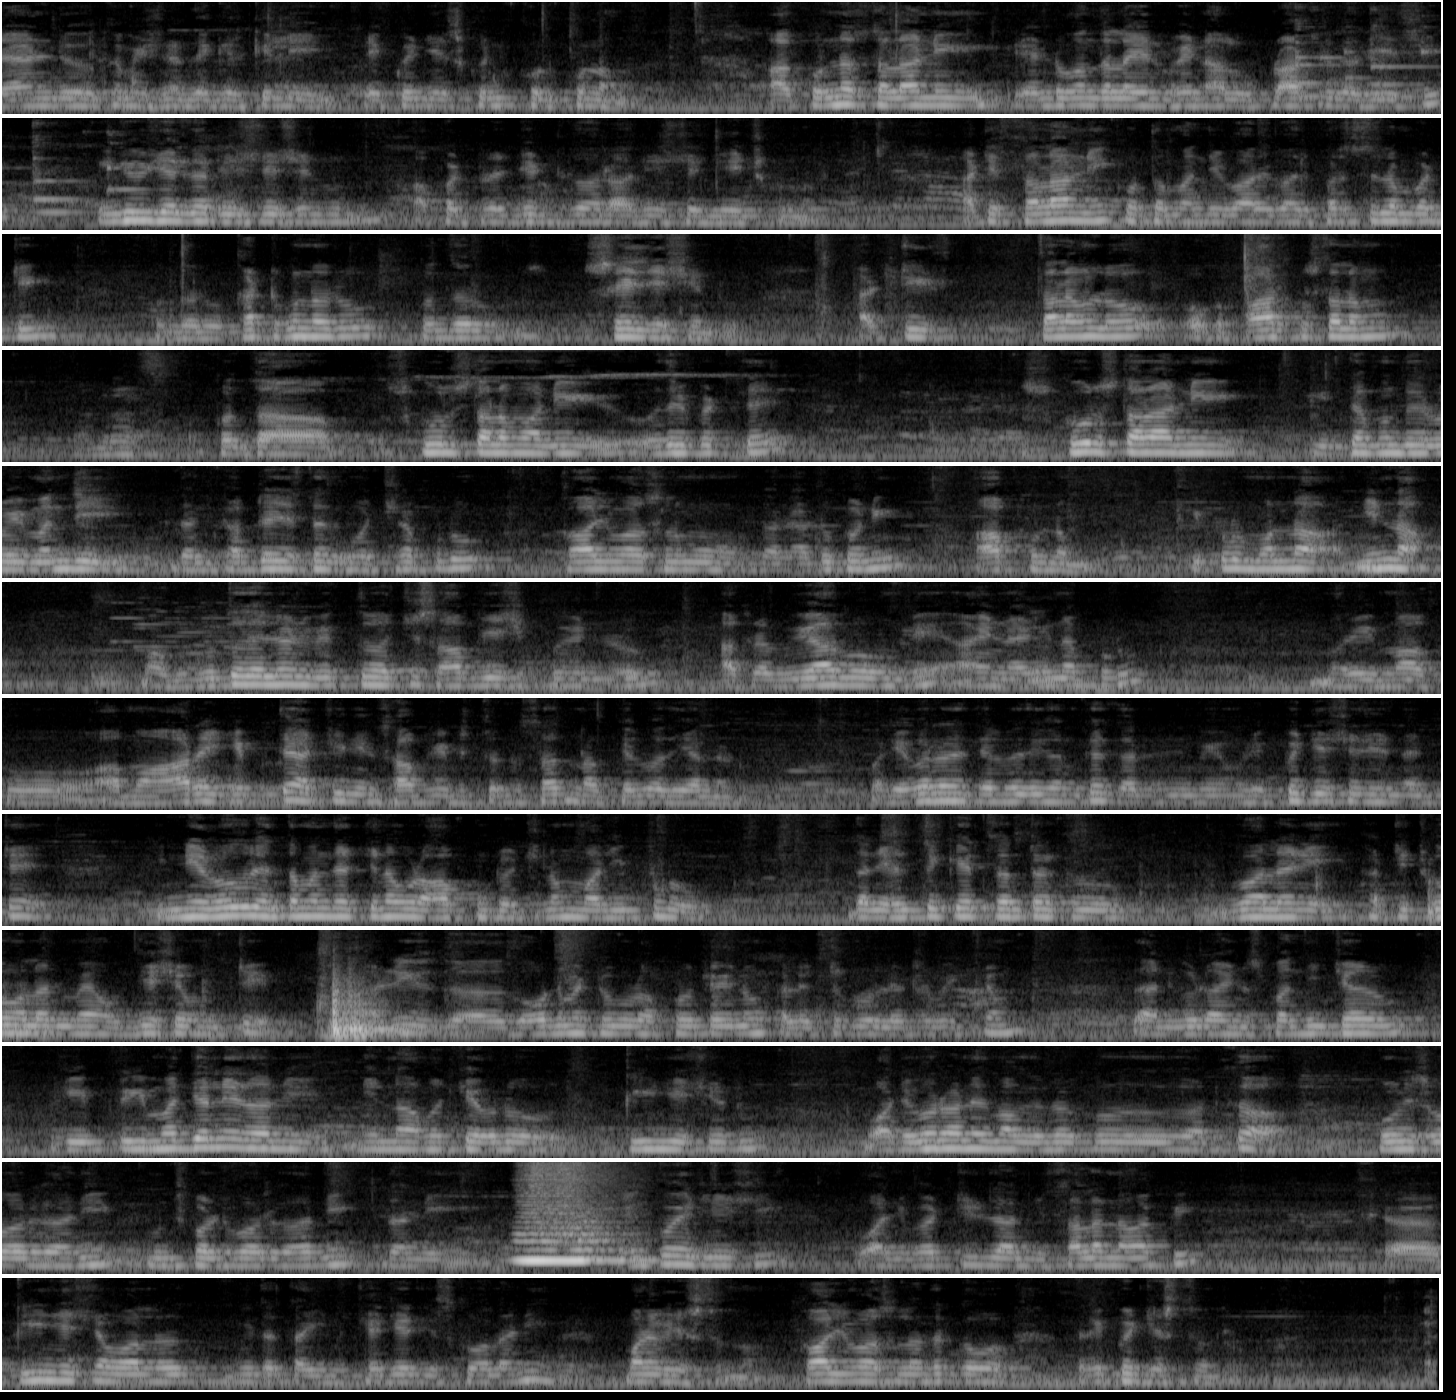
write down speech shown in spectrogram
ల్యాండ్ కమిషనర్ దగ్గరికి వెళ్ళి రిక్వెస్ట్ చేసుకుని కొనుక్కున్నాం. ఆ కొన్న స్థలాన్ని రెండు వందల ఎనభై నాలుగు ప్లాట్లుగా చేసి ఇండివిజువల్గా రిజిస్ట్రేషన్ అప్పటి ప్రెసిడెంట్ ద్వారా రిజిస్ట్రేషన్ చేయించుకున్నాం. అటు స్థలాన్ని కొంతమంది వారి వారి పరిస్థితులను బట్టి కొందరు కట్టుకున్నారు కొందరు సేల్ చేసిండ్రు. అట్టి స్థలంలో ఒక పార్కు స్థలం కొంత స్కూల్ స్థలం అని వదిలిపెడితే స్కూల్ స్థలాన్ని ఇంతకుముందు ఇరవై మంది దాన్ని కబ్జా చేసేందుకు వచ్చినప్పుడు కాళీవాసులము దాన్ని అడ్డుకొని ఆపుకున్నాము ఇప్పుడు మొన్న నిన్న మాకు గుర్తు తెలియని వ్యక్తులు వచ్చి సాఫ్ చేసి పోయినారు. అక్కడ విఆర్ఓ ఉండే ఆయన అడిగినప్పుడు మరి మాకు ఆ మా ఆర్ఐ చెప్తే వచ్చి నేను సాఫ్ చేపిస్తున్నాను సార్ నాకు తెలియదు అన్నాడు. మరి ఎవరైనా తెలియదు కనుక దాన్ని మేము రిక్వెస్ట్ చేసేది ఏంటంటే ఇన్ని రోజులు ఎంతమంది వచ్చినా కూడా ఆపుకుంటూ వచ్చినాం. మరి ఇప్పుడు దాన్ని హెల్త్ కేర్ సెంటర్కు ఇవ్వాలని కట్టించుకోవాలని మేము ఉద్దేశం ఉంటే మళ్ళీ గవర్నమెంట్ కూడా అప్రోచ్ అయినాం. కలెక్టర్ కూడా లెటర్ పెట్టినాం. దాన్ని కూడా ఆయన స్పందించారు. ఈ ఈ మధ్యనే దాన్ని నిన్న వచ్చి ఎవరు క్లీన్ చేశారు వాటి ఎవరు అనేది మాకు తెలియదు కనుక పోలీసు వారు కానీ మున్సిపాలిటీ వారు కానీ దాన్ని ఎంక్వైరీ చేసి వారిని బట్టి దాన్ని తలనాపి ఆపి క్లీన్ చేసిన వాళ్ళ మీద తగిన చర్య తీసుకోవాలని మనం వేస్తున్నాం కాలనీ వాసులందరికీ రిక్వెస్ట్ చేస్తున్నారు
